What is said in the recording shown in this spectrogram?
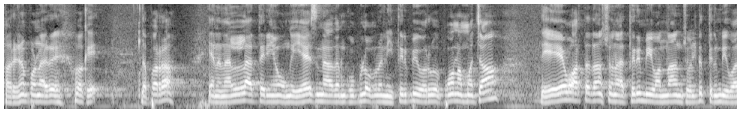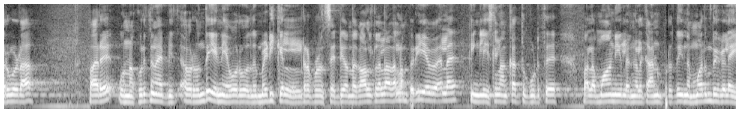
அவர் என்ன பண்ணார்? ஓகே இந்த போடுறா எனக்கு நல்லா தெரியும். உங்கள் ஏசுநாதன் கூப்பிட நீ திருப்பி வருவ. போன மச்சான் இதே வார்த்தை தான் சொன்னார். திரும்பி வந்தான்னு சொல்லிட்டு திரும்பி வருவடா. பாரு உன்னை குறித்து நான் இப்படி அவர் வந்து என்னை ஒரு ஒரு மெடிக்கல் ரெப்ரசன்டேட்டிவ் அந்த காலத்தில் அதெல்லாம் பெரிய வேலை. இங்கிலீஷ்லாம் கற்றுக் கொடுத்து பல மாநிலங்களுக்கு அனுப்புறது இந்த மருந்துகளை.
